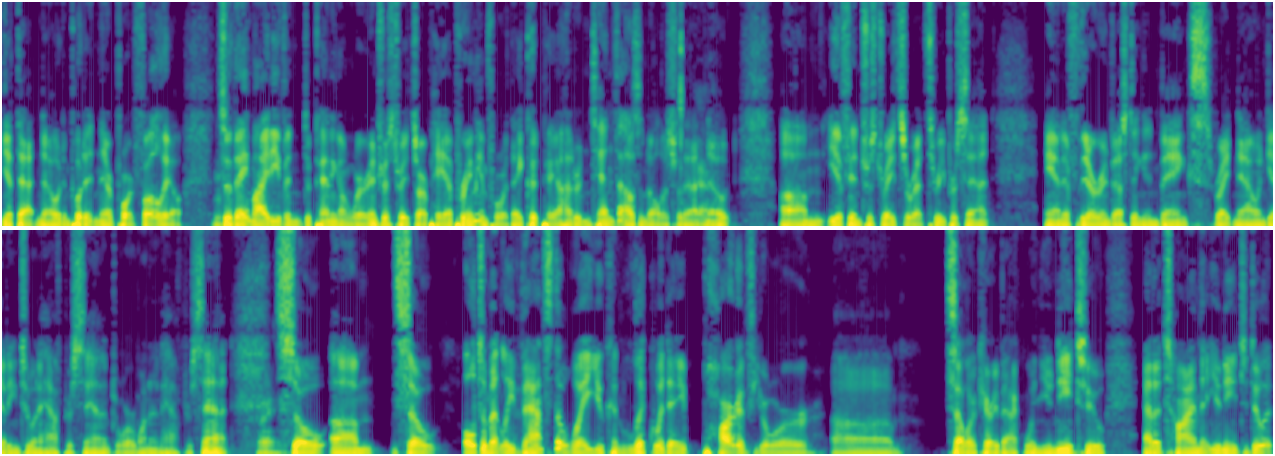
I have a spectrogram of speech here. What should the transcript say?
get that note and put it in their portfolio. So they might even, depending on where interest rates are, pay a premium for it. They could pay one hundred and ten thousand dollars for that note um, if interest rates are at three percent. And if they're investing in banks right now and getting two and a half percent or one and a half percent, Right. so um, so ultimately, that's the way you can liquidate part of your uh, seller carryback when you need to, at a time that you need to do it.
